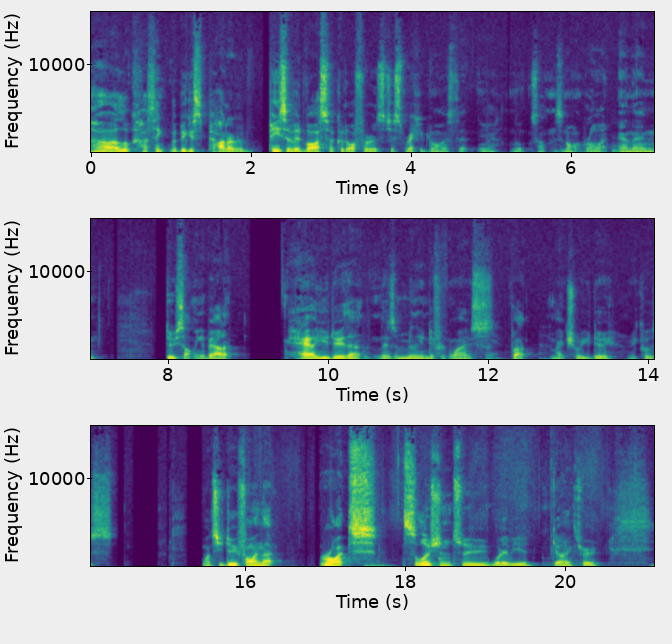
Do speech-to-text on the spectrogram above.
Oh, look, I think the biggest part of a piece of advice I could offer is just recognise that, you know, look, something's not right and then do something about it. How you do that, there's a million different ways, Yeah. but make sure you do because once you do find that right mm. solution to whatever you're going through, mm.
